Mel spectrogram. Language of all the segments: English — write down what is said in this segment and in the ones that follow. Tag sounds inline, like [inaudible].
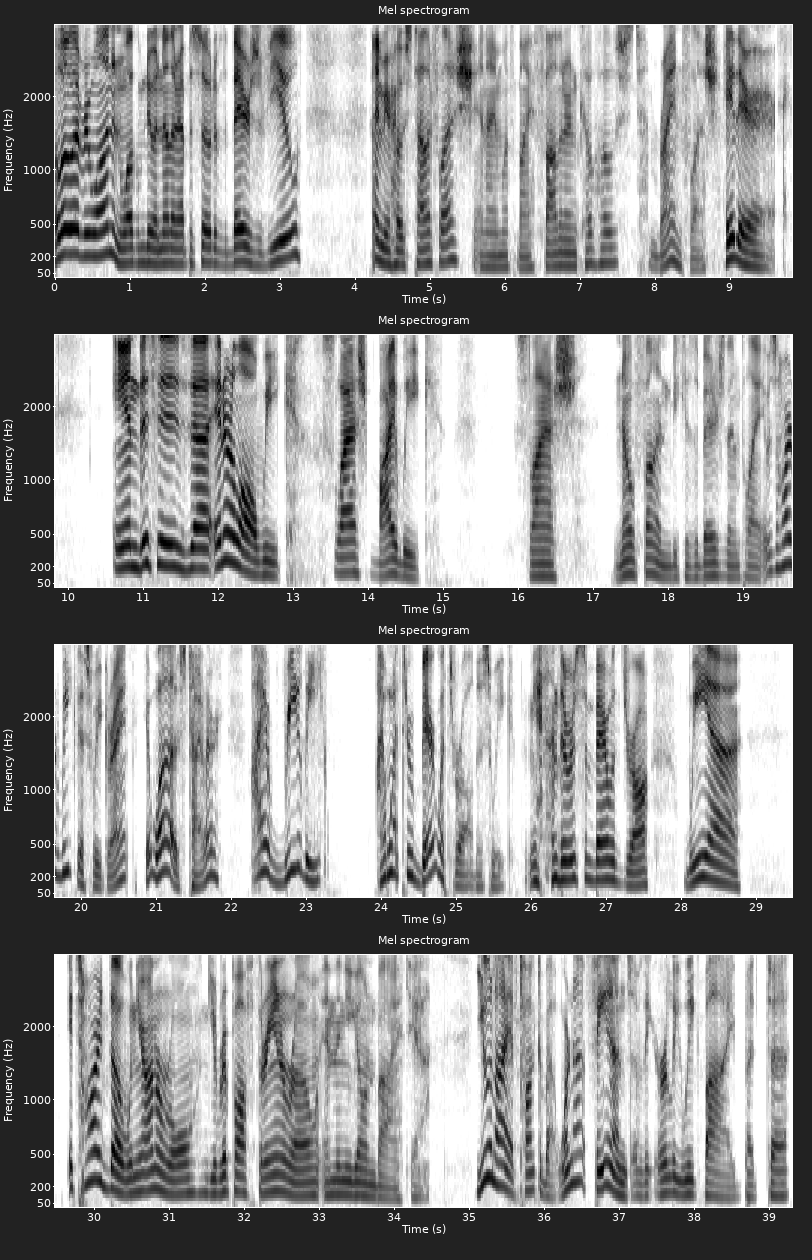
Hello, everyone, and welcome to another episode of the Bears View. I'm your host, Tyler Flesh, and I'm with my father and co host, Brian Flesh. Hey there. And this is uh, Interlaw Week slash bye week slash no fun because the Bears didn't play. It was a hard week this week, right? It was, Tyler. I really I went through bear withdrawal this week. [laughs] Yeah, there was some bear withdrawal. We uh it's hard though when you're on a roll, you rip off 3 in a row and then you go and bye. Yeah. You and I have talked about we're not fans of the early week bye, but uh,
